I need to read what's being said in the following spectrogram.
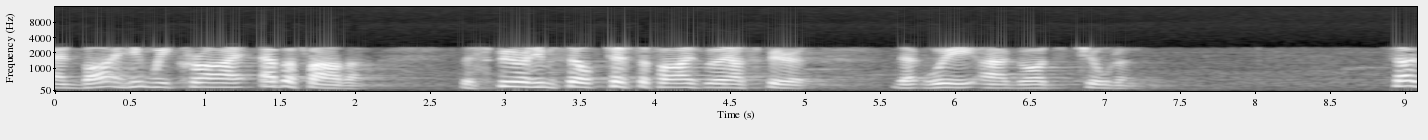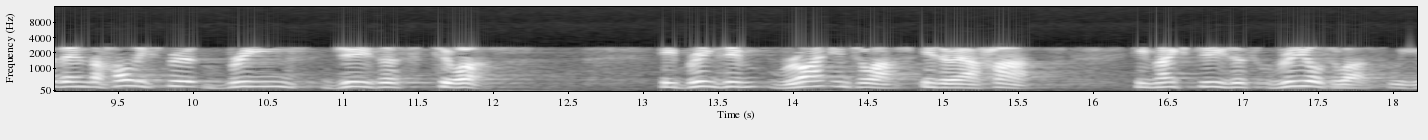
and by him we cry, Abba Father. The Spirit himself testifies with our spirit that we are God's children. So then the Holy Spirit brings Jesus to us. He brings him right into us, into our hearts. He makes Jesus real to us. We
